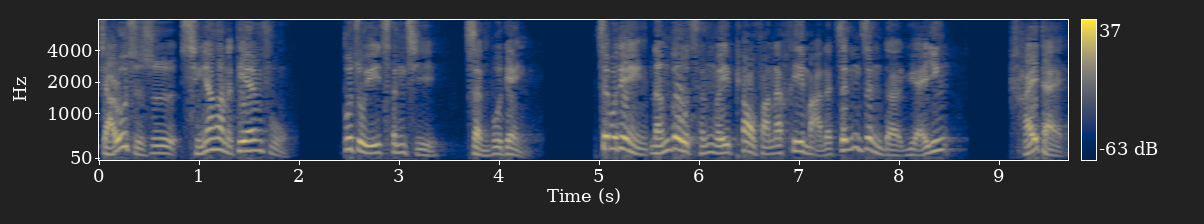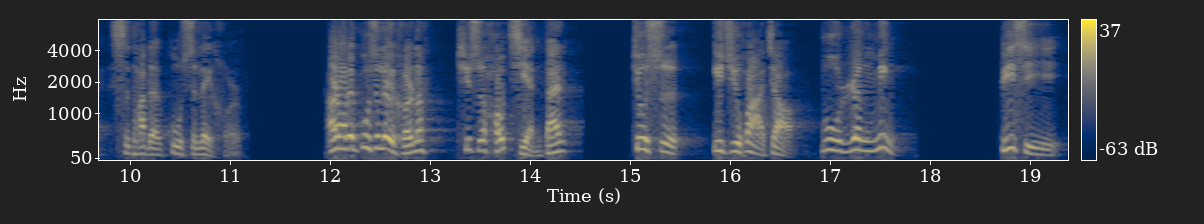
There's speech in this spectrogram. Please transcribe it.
假如只是形象上的颠覆，不足以撑起整部电影。这部电影能够成为票房的黑马的真正的原因，还得是它的故事内核。而它的故事内核呢，其实好简单，就是一句话叫“不认命”。比起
